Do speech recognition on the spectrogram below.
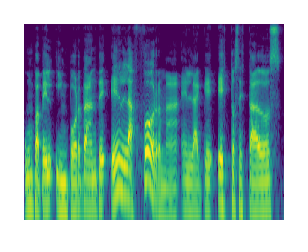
un papel importante en la forma en la que estos estados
